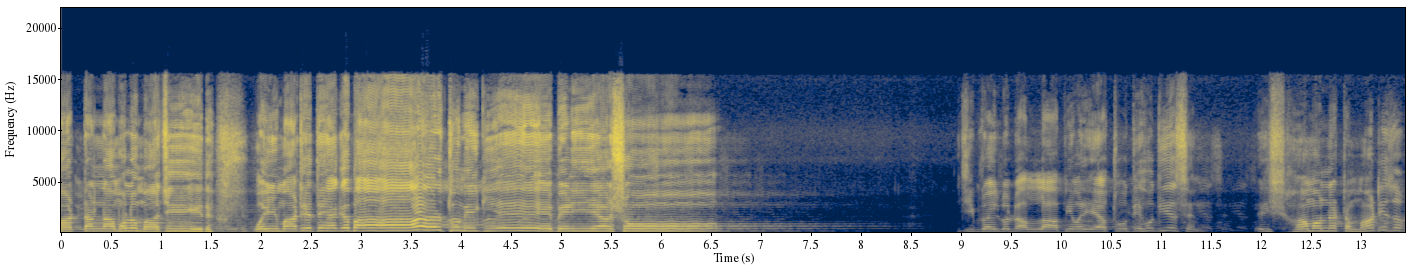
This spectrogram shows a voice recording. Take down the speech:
মাঠটার নাম হলো মাজিদ। ওই মাঠেতে একবার তুমি গিয়ে বেরিয়ে আসো। জিব্রাইল বলবে, আল্লাহ, আপনি আমার এত দেহ দিয়েছেন, এই সামান্য একটা মাঠে যাব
